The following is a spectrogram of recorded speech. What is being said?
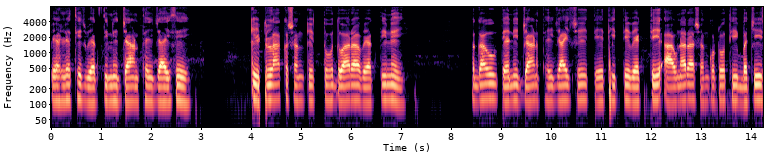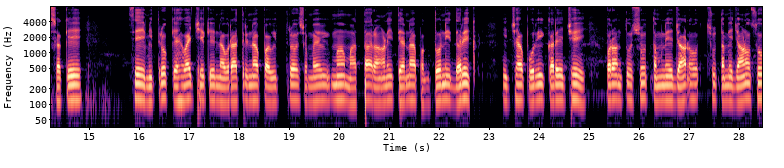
પહેલેથી જ વ્યક્તિને જાણ થઈ જાય છે. કેટલાક સંકેતો દ્વારા વ્યક્તિને અગાઉ તેની જાણ થઈ જાય છે, તેથી તે વ્યક્તિ આવનારા સંકટોથી બચી શકે છે. મિત્રો, કહેવાય છે કે નવરાત્રિના પવિત્ર સમયમાં માતા રાણી તેના ભક્તોની દરેક ઈચ્છા પૂરી કરે છે. પરંતુ શું તમને જાણો, શું તમે જાણો છો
